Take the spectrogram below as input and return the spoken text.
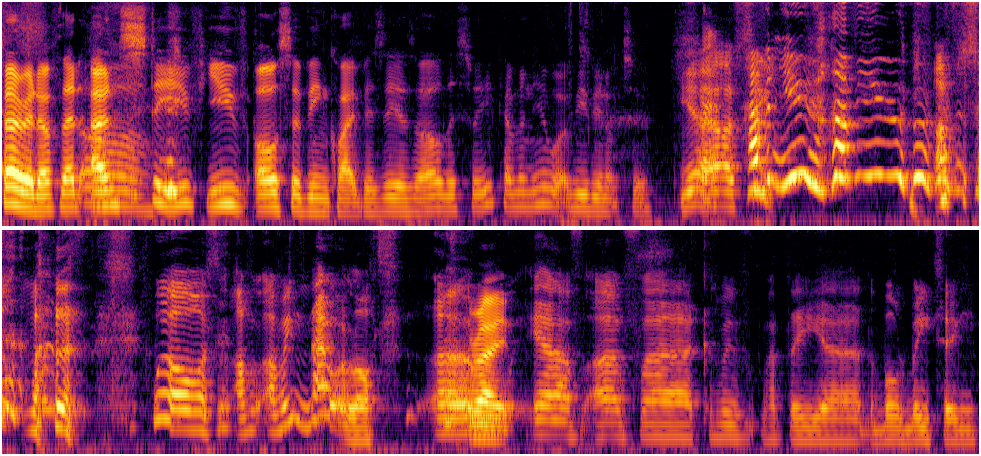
fair enough then. And Oh. Steve, you've also been quite busy as well this week, haven't you? What have you been up to? yeah, I've seen, Haven't you? Have you? I've seen, well, I've, I've eaten out a lot. Um, Right. Yeah, I've, I've because we've had the uh, the board meeting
